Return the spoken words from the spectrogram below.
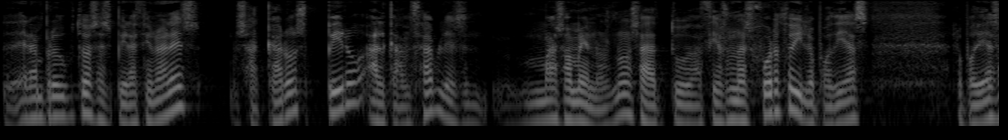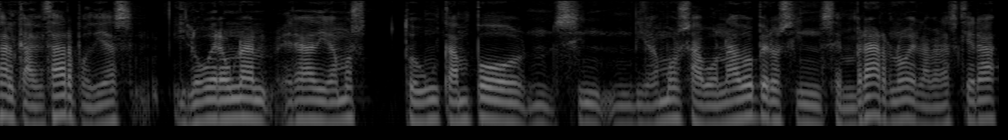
eran productos aspiracionales, o sea, caros, pero alcanzables, más o menos, ¿no? O sea, tú hacías un esfuerzo y lo podías, lo podías alcanzar, podías, y luego era una, era, digamos, todo un campo sin, digamos, abonado, pero sin sembrar, ¿no? Y la verdad es que era,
